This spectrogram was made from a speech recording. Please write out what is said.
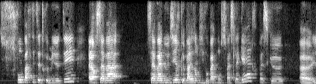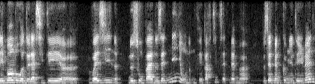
font partie de cette communauté. Alors ça va ça va nous dire que, par exemple, il ne faut pas qu'on se fasse la guerre parce que euh, les membres de la cité euh, voisine ne sont pas nos ennemis, on, fait partie de cette, même, de cette même communauté humaine,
